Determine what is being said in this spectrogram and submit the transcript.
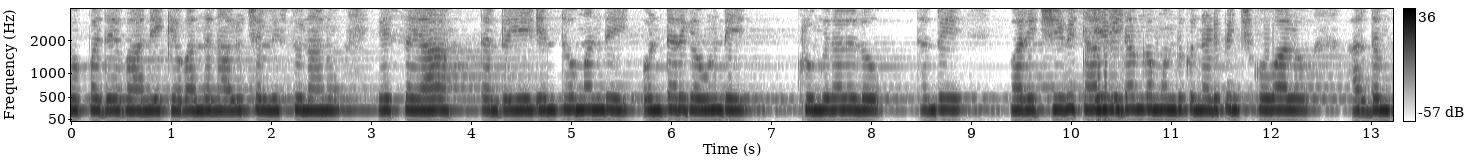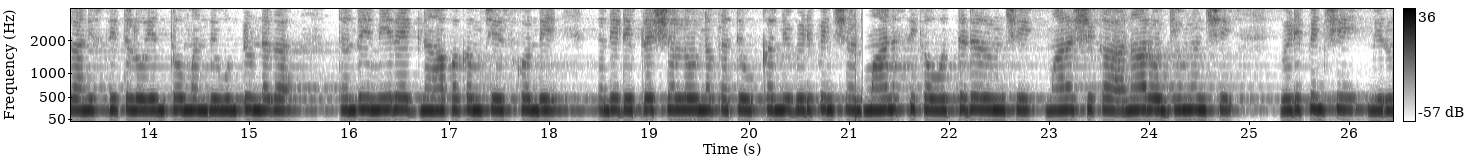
గొప్ప దేవా నీకే వందనాలు చెల్లిస్తున్నాను. ఎస్సయా తండ్రి ఎంతోమంది ఒంటరిగా ఉండి కృంగుదలలో తండ్రి వారి జీవితాన్ని ఏ విధంగా ముందుకు నడిపించుకోవాలో అర్థం కాని స్థితిలో ఎంతో మంది ఉంటుండగా తండ్రి మీరే జ్ఞాపకం చేసుకోండి. తండ్రి డిప్రెషన్లో ఉన్న ప్రతి ఒక్కరిని విడిపించండి. మానసిక ఒత్తిడి నుంచి మానసిక అనారోగ్యం నుంచి విడిపించి మీరు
